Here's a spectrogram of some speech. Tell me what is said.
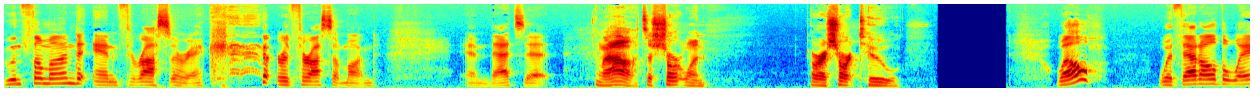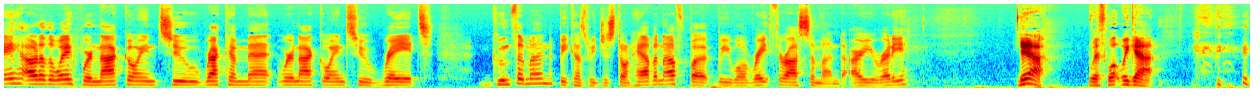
Gunthamund and Thrassaric, or Thrasamund. And that's it. Wow, it's a short one. Or a short two. Well, with that all the way out of the way, we're not going to recommend, we're not going to rate Gunthamund because we just don't have enough, but we will rate Thrasamund. Are you ready? Yeah, with what we got.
